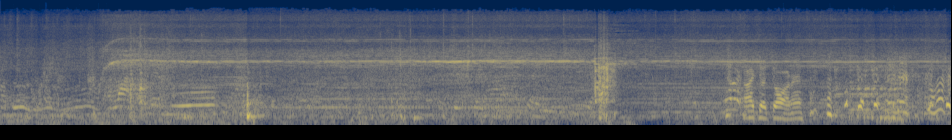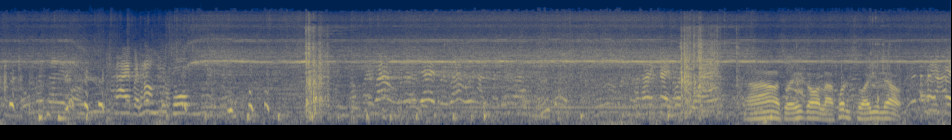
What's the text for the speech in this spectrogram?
ก็เดินล่างเรียนรู้ทายจ่อๆนะใช่ไปลองยูทูบไปบ้างย้ายไปบ้างเลยหันไปบ้างใช่ไก่ก็สวยอ้าวสวยคือเก่าล่ะคนสวยอยู่แล้ว ใช่ไก่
